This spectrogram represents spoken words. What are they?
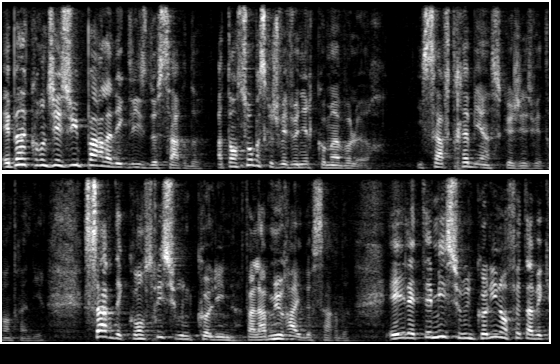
Eh bien, quand Jésus parle à l'église de Sardes, attention parce que je vais venir comme un voleur. Ils savent très bien ce que Jésus est en train de dire. Sardes est construit sur une colline, enfin la muraille de Sardes. Et il était mis sur une colline en fait avec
